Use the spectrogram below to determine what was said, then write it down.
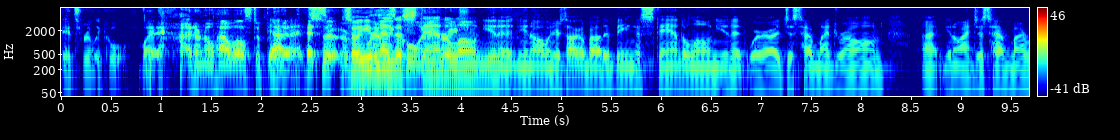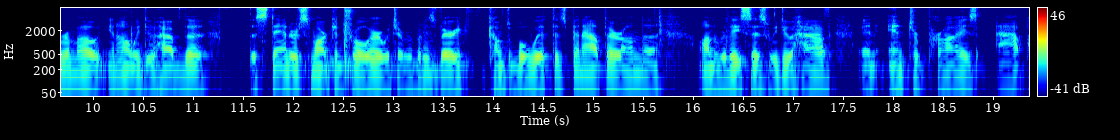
it's really cool. Like I don't know how else to put Yeah, it. So, so even really as a cool standalone unit, you know, when you're talking about it being a standalone unit where I just have my drone, uh, you know, I just have my remote. You know, we do have the the standard smart controller, which everybody's very comfortable with. That's been out there on the on the releases. We do have an enterprise app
